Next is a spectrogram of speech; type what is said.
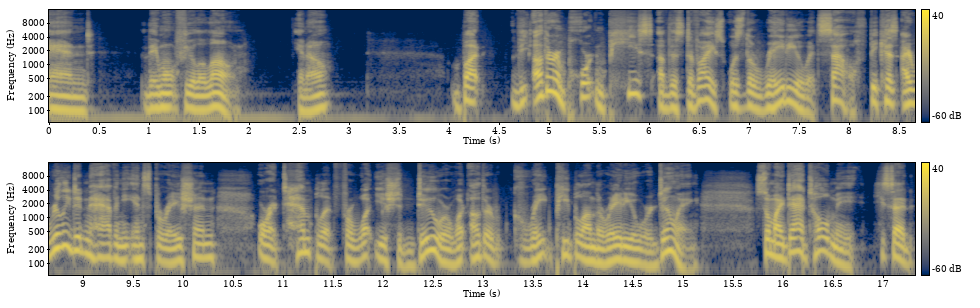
and they won't feel alone, you know? But the other important piece of this device was the radio itself, because I really didn't have any inspiration or a template for what you should do or what other great people on the radio were doing. So my dad told me, he said,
